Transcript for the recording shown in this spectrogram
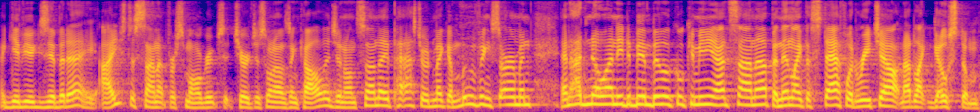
I give you Exhibit A. I used to sign up for small groups at churches when I was in college, and on Sunday, pastor would make a moving sermon, and I'd know I need to be in biblical community. I'd sign up, and then like the staff would reach out, and I'd like ghost them.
